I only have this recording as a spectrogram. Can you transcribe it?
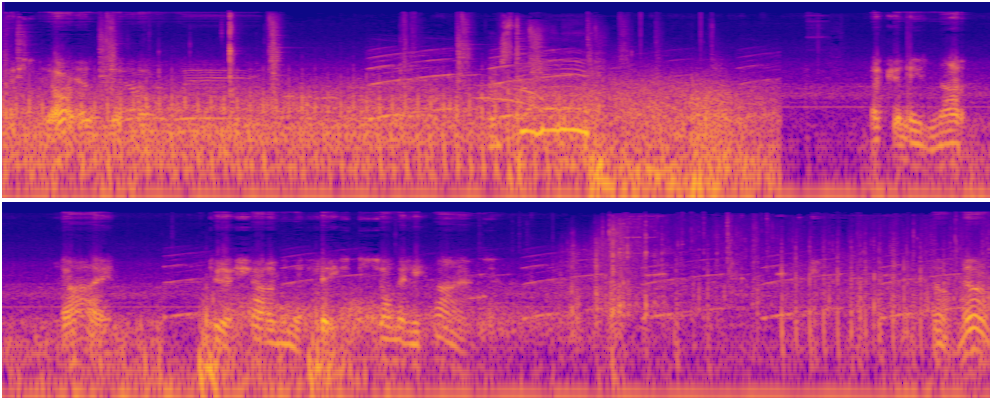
Actually, all right. So, There's too many. how can he not die? Dude, I shot him in the face so many times. Oh no!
